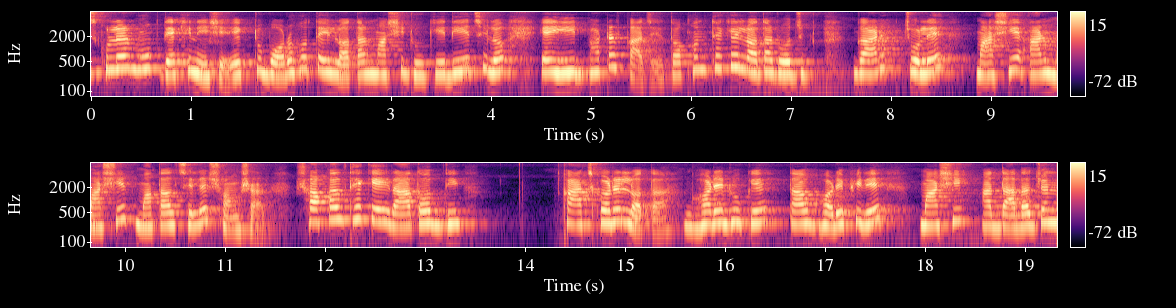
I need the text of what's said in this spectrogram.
স্কুলের মুখ দেখেনি সে। একটু বড় হতেই লতার মাসি ঢুকিয়ে দিয়েছিল এই ইটভাটার কাজে। তখন থেকে লতা রোজগার চলে মাসি আর মাসির মাতাল ছেলের সংসার। সকাল থেকে রাত অবধি কাজ করে লতা। ঘরে ঢুকে তাও ঘরে ফিরে মাসি আর দাদার জন্য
